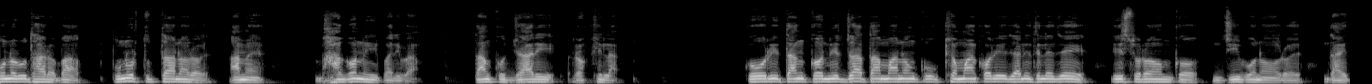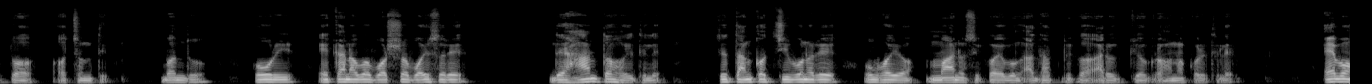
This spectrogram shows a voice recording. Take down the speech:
ପୁନରୁଦ୍ଧାର ବା ପୁନରୁତ୍ଥାନର ଆମେ ଭାଗ ନେଇପାରିବା। ତାଙ୍କୁ ଜାରି ରଖିଲା। କୌରି ତାଙ୍କ ନିର୍ଯାତାମାନଙ୍କୁ କ୍ଷମା କରି ଜାଣିଥିଲେ ଯେ ଈଶ୍ୱରଙ୍କ ଜୀବନର ଦାୟିତ୍ୱ ଅଛନ୍ତି। ବନ୍ଧୁ କୌରି ଏକାନବେ ବର୍ଷ ବୟସରେ ଦେହାନ୍ତ ହୋଇଥିଲେ। ସେ ତାଙ୍କ ଜୀବନରେ ଉଭୟ ମାନସିକ ଏବଂ ଆଧ୍ୟାତ୍ମିକ ଆରୋଗ୍ୟ ଗ୍ରହଣ କରିଥିଲେ ଏବଂ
